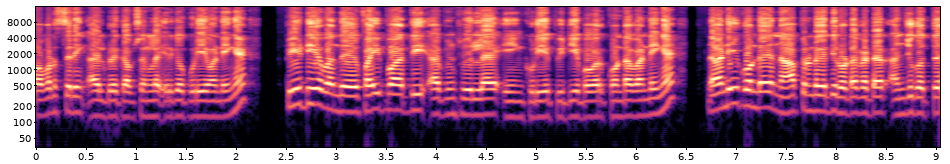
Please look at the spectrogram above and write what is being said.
பவர் ஸ்டீரிங் ஆயில் பிரேக் ஆப்ஷனில் இருக்கக்கூடிய வண்டிங்க. பிடிஏ வந்து ஃபைவ் பார்ட்டி அப்படின்னு சொல்லி இங்கக்கூடிய பிடிஏ பவர் கொண்ட வண்டிங்க. இந்த வண்டியை கொண்டு நாற்பத்தி ரெண்டு கத்தி ரொட்டவேட்டர் அஞ்சு கொத்து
